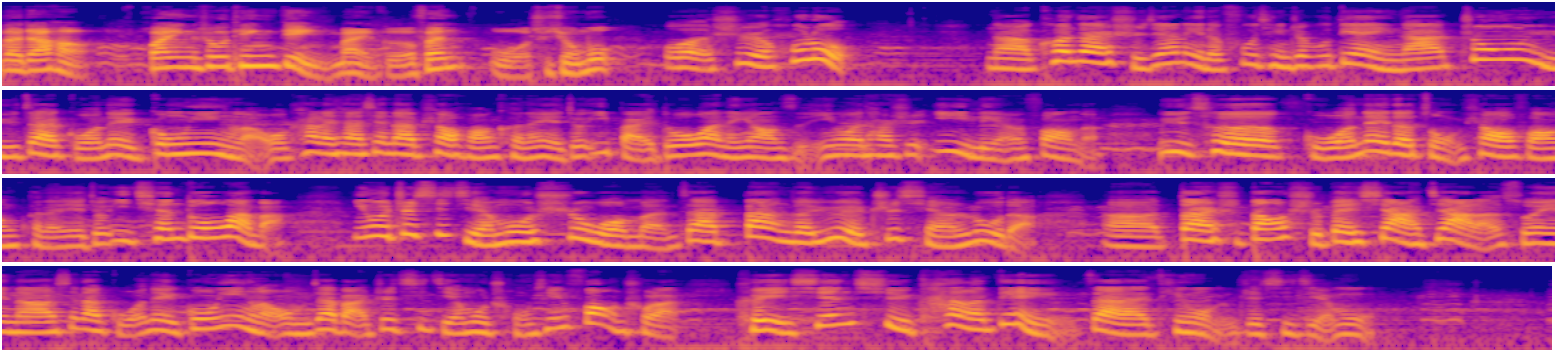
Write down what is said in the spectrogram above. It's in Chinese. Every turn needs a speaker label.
Speaker 1: 大家好，欢迎收听电影麦格芬，我是熊木，
Speaker 2: 我是呼噜。那《困在时间里的父亲》这部电影呢，终于在国内公映了。我看了一下，现在票房可能也就一百多万的样子，因为它是一连放的。预测国内的总票房可能也就一千多万吧。因为这期节目是我们在半个月之前录的，呃，但是当时被下架了，所以呢，现在国内公映了，我们再把这期节目重新放出来。可以先去看了电影，再来听我们这期节目。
